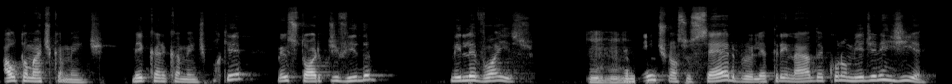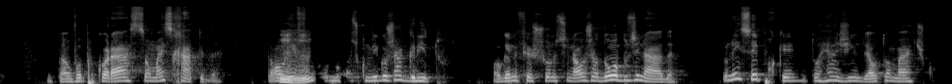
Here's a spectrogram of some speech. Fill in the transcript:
automaticamente, mecanicamente, porque meu histórico de vida me levou a isso. Uhum. A mente, o nosso cérebro, ele é treinado a economia de energia. Então eu vou procurar ação mais rápida. Então alguém uhum. falou uma coisa comigo, eu já grito. Alguém me fechou no sinal, eu já dou uma buzinada. Eu nem sei porquê, eu estou reagindo, é automático,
